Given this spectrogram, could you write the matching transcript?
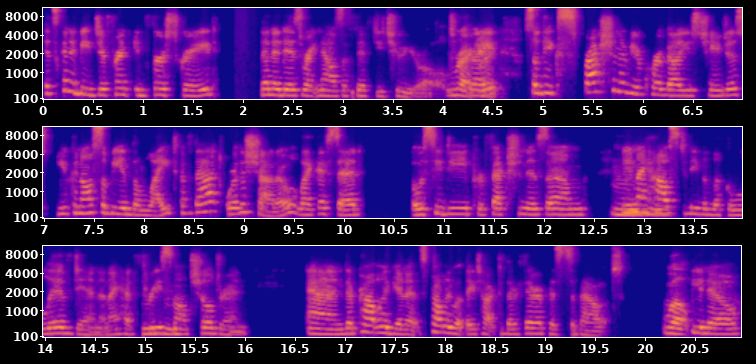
it's going to be different in first grade than it is right now as a 52 year old. Right, right. So the expression of your core values changes. You can also be in the light of that or the shadow. Like I said, OCD, perfectionism. I mean, my house didn't even look lived in, and I had 3 Mhm. small children. And they're probably gonna, it's probably what they talk to their therapists about, Well, you know.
